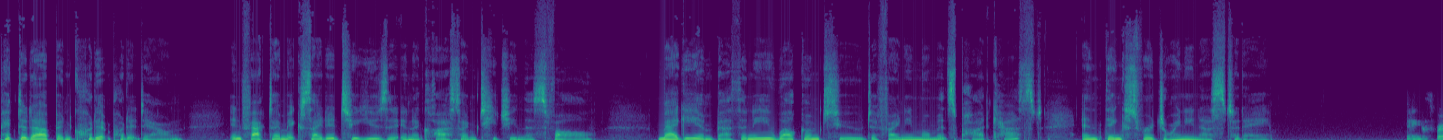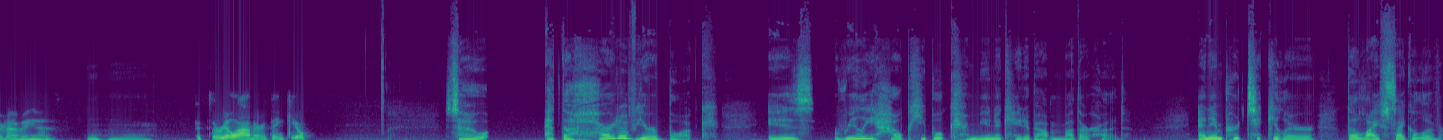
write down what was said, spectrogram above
picked it up, and couldn't put it down. In fact, I'm excited to use it in a class I'm teaching this fall. Maggie and Bethany, welcome to Defining Moments podcast, and thanks for joining us today. Thanks for having us. Mm-hmm. It's a real honor. Thank you. So, at the heart of your book is really how people communicate about motherhood, and in particular, the life cycle of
